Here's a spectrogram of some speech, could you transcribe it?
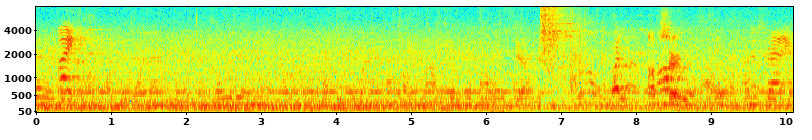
then Fight. like they warn that so you're doing it. I think you learn how to like not get hit by it. Yeah. I'm sure. I'm sure. ready.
